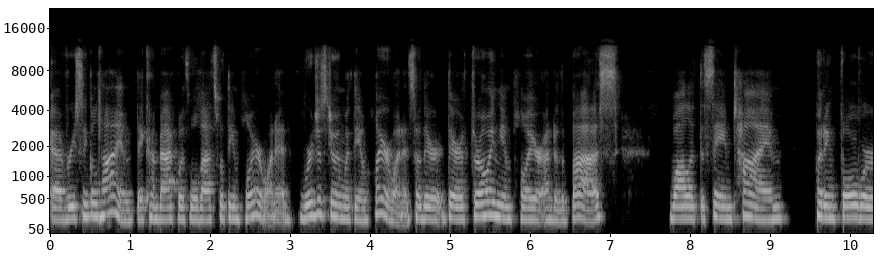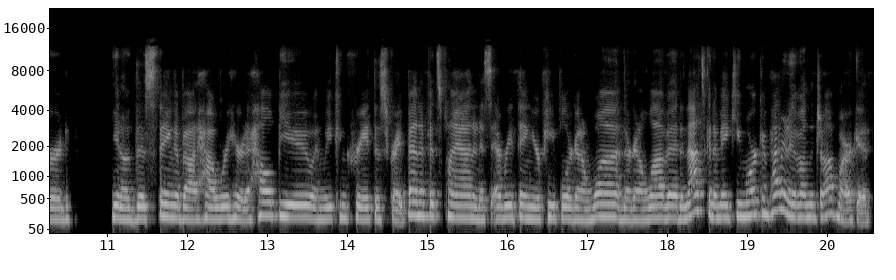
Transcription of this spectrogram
Every single time they come back with, well, that's what the employer wanted. We're just doing what the employer wanted. So they're they're throwing the employer under the bus while at the same time putting forward you know this thing about how we're here to help you and we can create this great benefits plan and it's everything your people are going to want and they're going to love it and that's going to make you more competitive on the job market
